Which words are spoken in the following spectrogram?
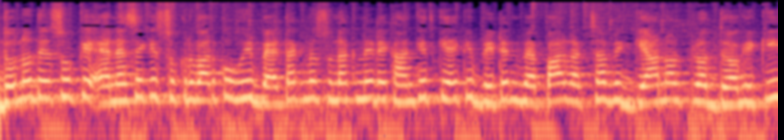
दोनों देशों के एनएसए की शुक्रवार को हुई बैठक में सुनक ने रेखांकित किया कि ब्रिटेन व्यापार, रक्षा, विज्ञान और प्रौद्योगिकी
